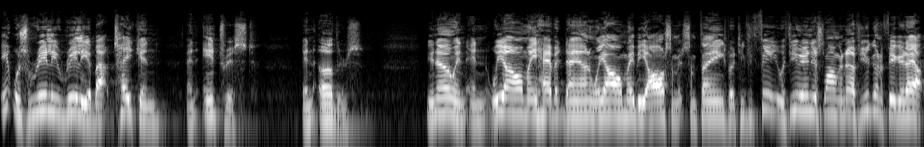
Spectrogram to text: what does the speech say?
It was really, really about taking an interest in others. You know, and, and we all may have it down, we all may be awesome at some things, but if, you if you're in this long enough, you're going to figure it out.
